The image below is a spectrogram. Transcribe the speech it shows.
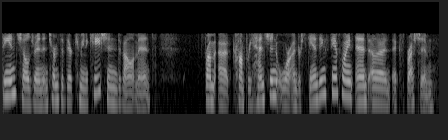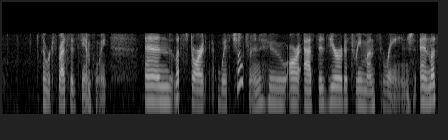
see in children in terms of their communication development from a comprehension or understanding standpoint and an expression or expressive standpoint. And let's start with children who are at the zero to three month range. And let's,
